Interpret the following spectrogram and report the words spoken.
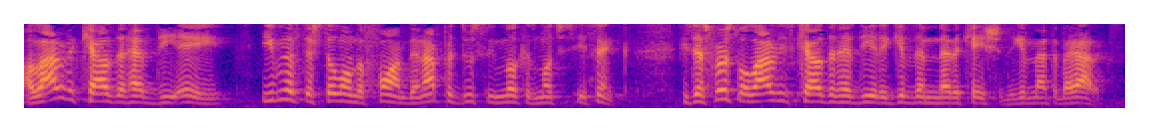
A lot of the cows that have DA, even if they're still on the farm, they're not producing milk as much as you think. He says, first of all, a lot of these cows that have DA, they give them medication. They give them antibiotics.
